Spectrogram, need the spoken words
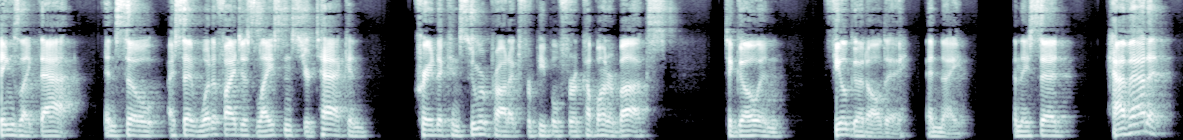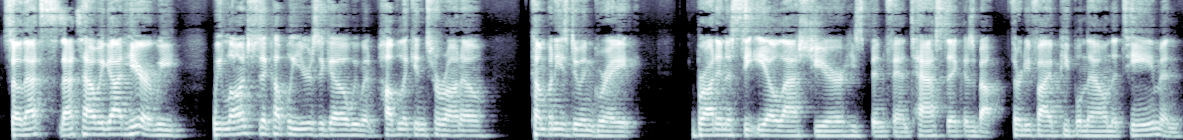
things like that. And so I said, What if I just licensed your tech and create a consumer product for people for a couple hundred bucks to go and feel good all day and night? And they said, Have at it. So that's that's how we got here. We we launched a couple years ago. We went public in Toronto Company's doing great. Brought in a CEO last year. He's been fantastic. There's about 35 people now on the team, and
